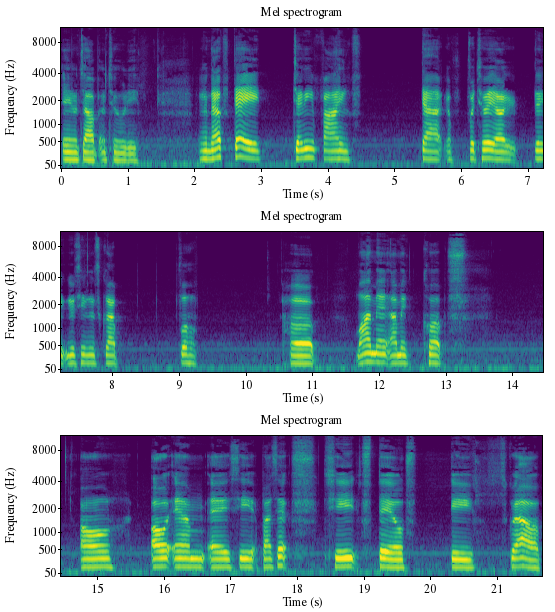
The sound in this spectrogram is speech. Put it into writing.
a job opportunity. The next day, Jenny finds that Victoria is using the scrap for her one man army corps on OMAC budget. She the scrap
